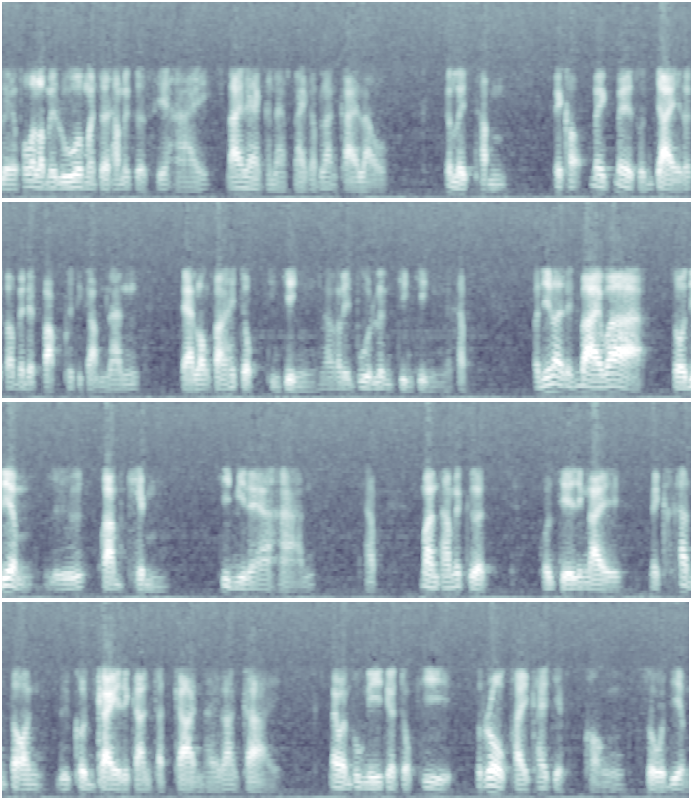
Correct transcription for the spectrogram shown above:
เลย เพราะว่าเราไม่รู้ว่ามันจะทำให้เกิดเสียหายร้ายแรงขนาดไหนกับร่างกายเรา ก็เลยทำไม่เขาไม่ไม่ได้สนใจแล้วก็ไม่ได้ปรับพฤติกรรมนั้น แต่ลองฟังให้จบจริง ๆ แล้วก็ได้พูดเรื่องจริง ๆ นะครับ วันนี้เราอธิบายว่าโซเดียมหรือความเค็มที่มีในอาหารครับ มันทำให้เกิดผลเสียอย่างไรในขั้นตอนหรือกลไกในการจัดการในร่างกายและวันพรุ่งนี้จะจบที่โรคภัยไข้เจ็บของโซเดียม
